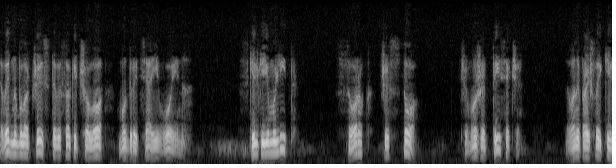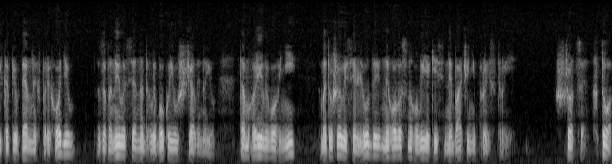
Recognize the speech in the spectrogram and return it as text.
Видно було чисте високе чоло мудреця і воїна. Скільки йому літ? Сорок чи сто? Чи, може, тисяча? Вони пройшли кілька півтемних переходів, зупинилися над глибокою ущелиною. Там горіли вогні, метушилися люди, неголосно гули якісь небачені пристрої. Що це? Хто?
